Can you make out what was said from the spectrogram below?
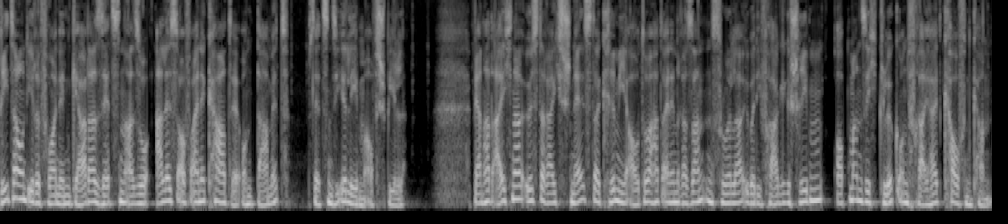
Rita und ihre Freundin Gerda setzen also alles auf eine Karte und damit setzen sie ihr Leben aufs Spiel. Bernhard Eichner, Österreichs schnellster Krimi-Autor, hat einen rasanten Thriller über die Frage geschrieben, ob man sich Glück und Freiheit kaufen kann.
